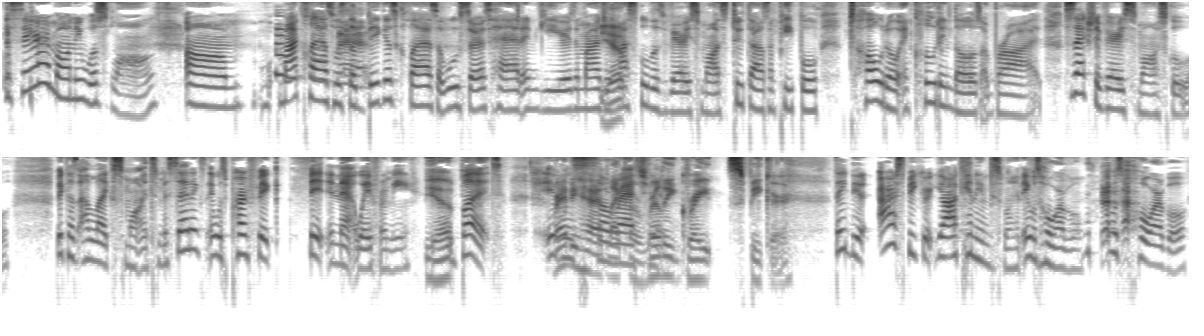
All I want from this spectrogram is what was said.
The ceremony was long. Um, my class was the biggest class that Wooster has had in years. And mind you, my school is very small. It's 2,000 people total, including those abroad. So it's actually a very small school because I like small, intimate settings. It was perfect fit in that way for me. Yeah. But it Randy was had so like ratchet. a really great speaker. They did our speaker, y'all. I can't even explain. It was horrible. It was horrible.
